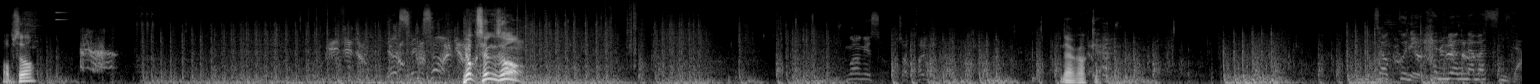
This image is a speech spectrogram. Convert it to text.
없어? 벽 생성. 중앙에서 적 발견. 내가 갈게. 적군이 한 명 남았습니다.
